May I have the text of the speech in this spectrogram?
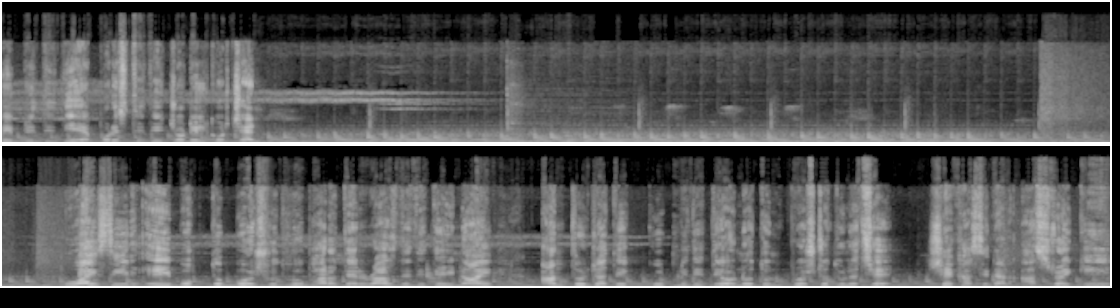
বিবৃতি দিয়ে পরিস্থিতি জটিল করছেন। ওআইসির এই বক্তব্য শুধু ভারতের রাজনীতিতেই নয়, আন্তর্জাতিক কূটনীতিতেও নতুন প্রশ্ন তুলেছে। শেখ হাসিনার আশ্রয় কি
